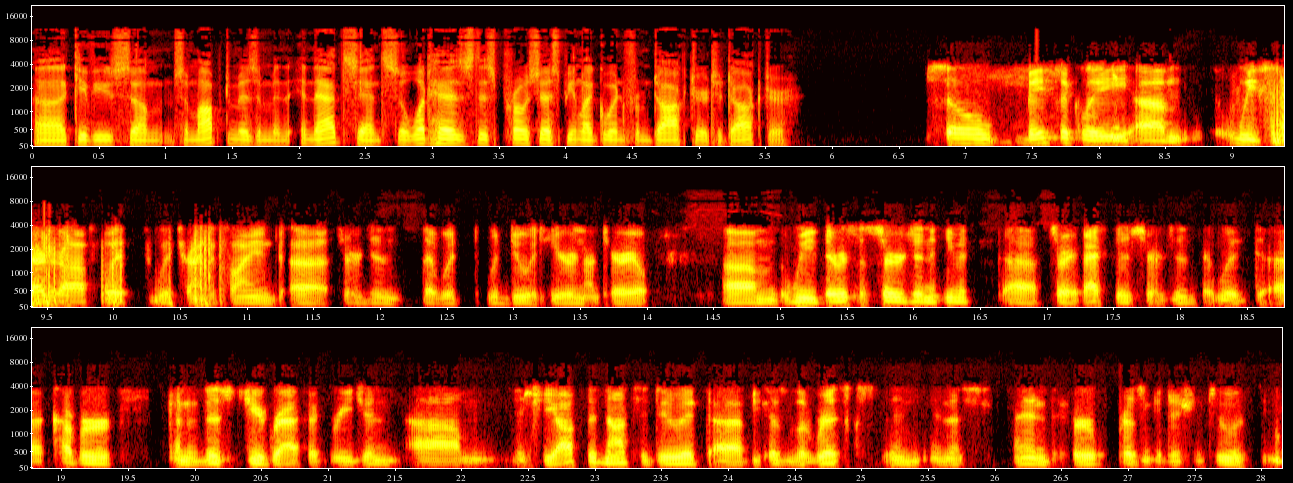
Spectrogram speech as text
uh, give you some some optimism in, in that sense. So, what has this process been like going from doctor to doctor? So basically, um, we started off with, with trying to find surgeons that would, would do it here in Ontario. Um, we there was a surgeon, a hemat, uh, sorry, vascular surgeon that would uh, cover kind of this geographic region. Um, she opted not to do it uh, because of the risks in, in this and her present condition too, the,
